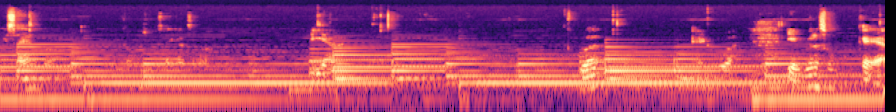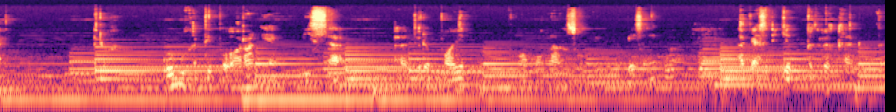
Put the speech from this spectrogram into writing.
Ya sayang kamu juga sayang sama aku. Iya. Gue eh gue ya gue langsung kayak gue bukan tipe orang yang bisa uh, to the point ngomong langsung. Biasanya gue agak sedikit deg-degan gitu.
